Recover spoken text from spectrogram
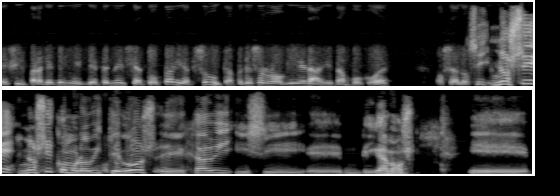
Es decir, para que tenga independencia total y absoluta, pero eso no lo quiere nadie tampoco, ¿eh? sí, no sé, no sé cómo lo viste vos, eh, Javi, y si, eh, digamos, eh,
